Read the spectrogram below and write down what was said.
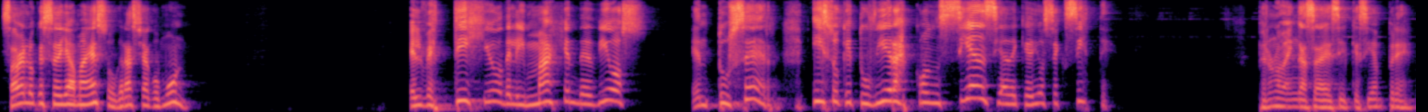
¿Sabes lo que se llama eso? Gracia común. El vestigio de la imagen de Dios en tu ser hizo que tuvieras conciencia de que Dios existe. Pero no vengas a decir que siempre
